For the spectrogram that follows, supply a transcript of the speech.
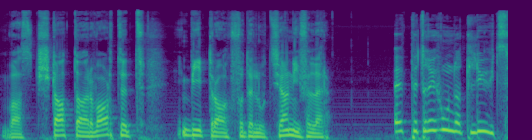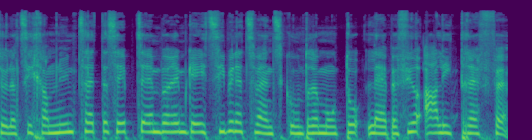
Was die Stadt da erwartet, im Beitrag von Lucia Niveler. Etwa 300 Leute sollen sich am 19. September im Gate 27 unter dem Motto Leben für alle treffen.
